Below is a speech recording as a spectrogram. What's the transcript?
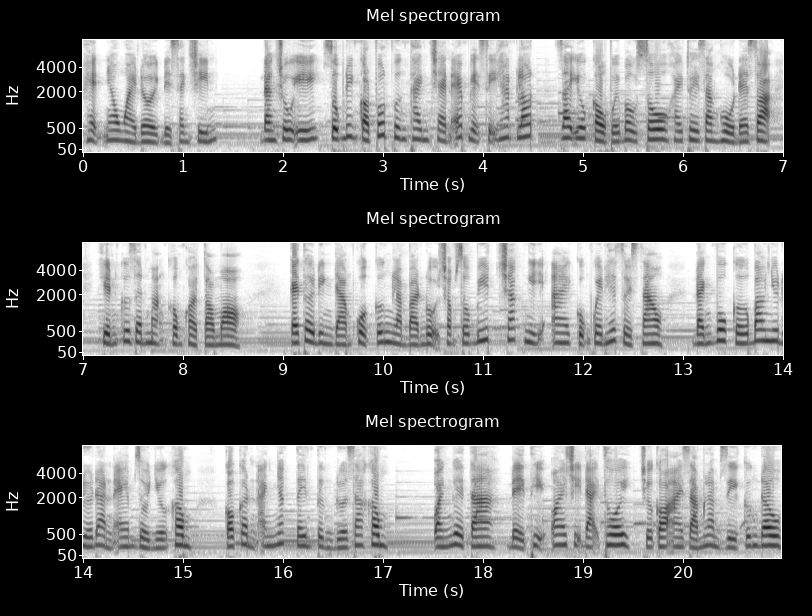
hẹn nhau ngoài đời để sanh chín. Đáng chú ý, Dũng Đinh còn phốt Phương Thanh chèn ép nghệ sĩ hát lót, ra yêu cầu với bầu xô hay thuê giang hồ đe dọa, khiến cư dân mạng không khỏi tò mò. Cái thời đình đám của cưng làm bà nội trong showbiz chắc nghĩ ai cũng quên hết rồi sao? Đánh vô cớ bao nhiêu đứa đàn em rồi nhớ không? Có cần anh nhắc tên từng đứa ra không? Oánh người ta để thị oai chị đại thôi, chứ có ai dám làm gì cưng đâu.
